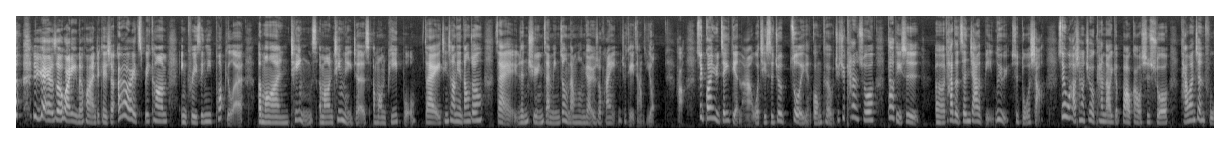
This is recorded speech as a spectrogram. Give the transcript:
就越来越受欢迎的话，你就可以说，Oh, it's become increasingly popular among teens, among teenagers, among people，在青少年当中，在人群，在民众当中越来越受欢迎，就可以这样子用。好，所以关于这一点呢、我其实就做了一点功课，我就去看说，到底是呃，它的增加的比率是多少？所以我好像就有看到一个报告，是说台湾政府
